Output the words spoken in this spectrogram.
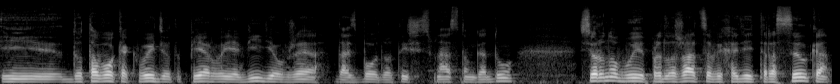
и до того, как выйдет первое видео, уже, даст Бог, в 2017 году, все равно будет продолжаться выходить рассылка,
